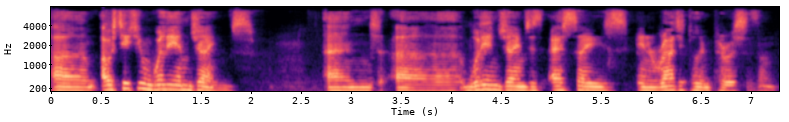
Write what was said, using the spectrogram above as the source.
Um, I was teaching William James and uh, William James's essays in radical empiricism.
